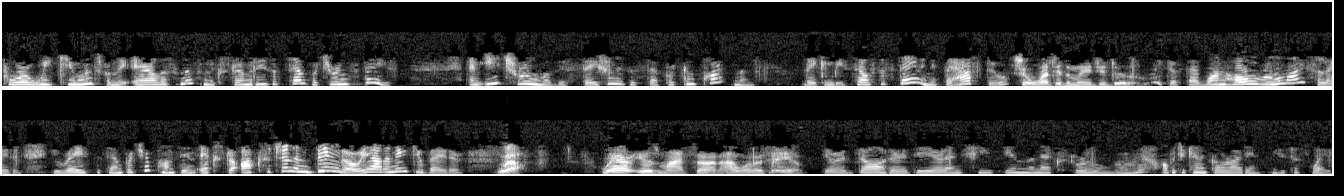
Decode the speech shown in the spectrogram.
poor, weak humans from the airlessness and extremities of temperature in space. And each room of this station is a separate compartment. They can be self-sustaining if they have to. So what did the major do? We just had one whole room isolated. He raised the temperature, pumped in extra oxygen, and bingo, we had an incubator. Well, where is my son? I want to see him. Your daughter, dear, and she's in the next room. Huh? Oh, but you can't go right in. You just wait.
